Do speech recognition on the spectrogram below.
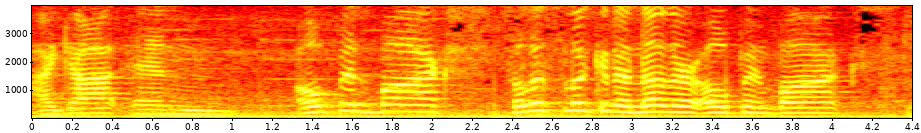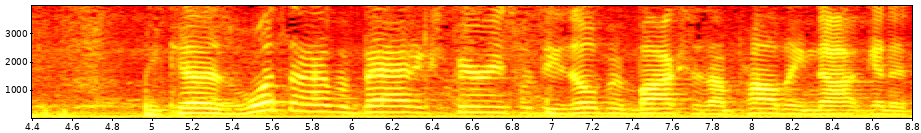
I got an open box. So let's look at another open box because once I have a bad experience with these open boxes, I'm probably not gonna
